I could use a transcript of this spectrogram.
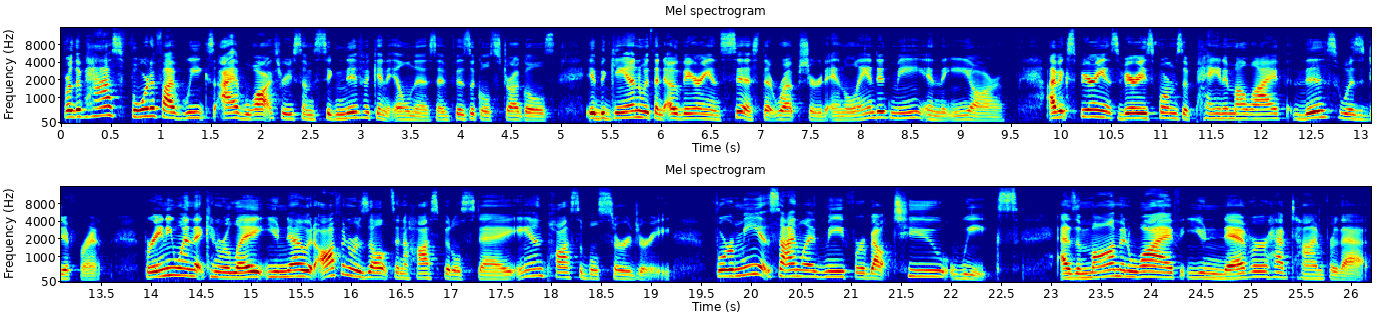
For the past four to five weeks, I have walked through some significant illness and physical struggles. It began with an ovarian cyst that ruptured and landed me in the ER. I've experienced various forms of pain in my life. This was different. For anyone that can relate, you know it often results in a hospital stay and possible surgery. For me, it sidelined me for about two weeks. As a mom and wife, you never have time for that.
